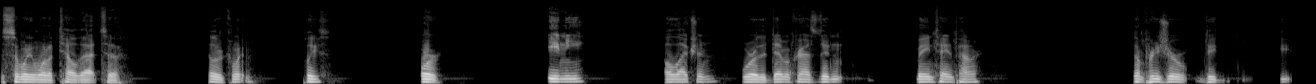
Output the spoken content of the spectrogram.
does somebody want to tell that to Hillary Clinton, please, or any election where the Democrats didn't maintain power? I'm pretty sure they. You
